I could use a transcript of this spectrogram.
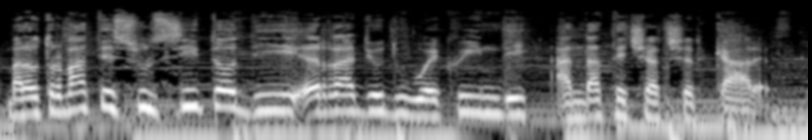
ma lo trovate sul sito di Radio 2, quindi andateci a cercare.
